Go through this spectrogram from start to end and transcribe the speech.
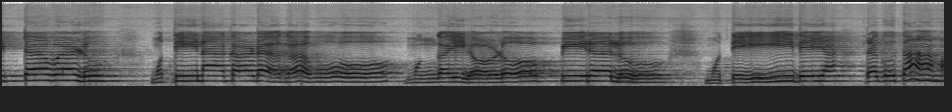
ಇಟ್ಟವಳು ಮುತ್ತಿನ ಕಡಗವೋ ಮುಂಗೈಯೊಳೊಪ್ಪಿರಲು. ಮುತ್ತೈದೆಯ ರಘುತಾಮ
